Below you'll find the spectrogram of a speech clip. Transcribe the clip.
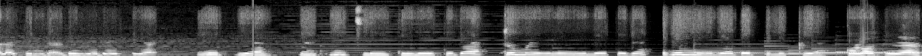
அழைக்கின்றது எபேசியர். ஈசியர் மகிழ்ச்சியில் கொலோசியர்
